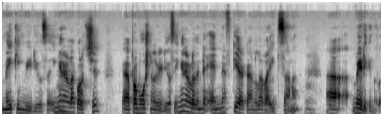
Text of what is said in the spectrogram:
മേക്കിംഗ് വീഡിയോസ് ഇങ്ങനെയുള്ള കുറച്ച് പ്രൊമോഷണൽ വീഡിയോസ് ഇങ്ങനെയുള്ളതിന്റെ എൻ എഫ് ടി ആക്കാനുള്ള റൈറ്റ്സാണ് മേടിക്കുന്നത്.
